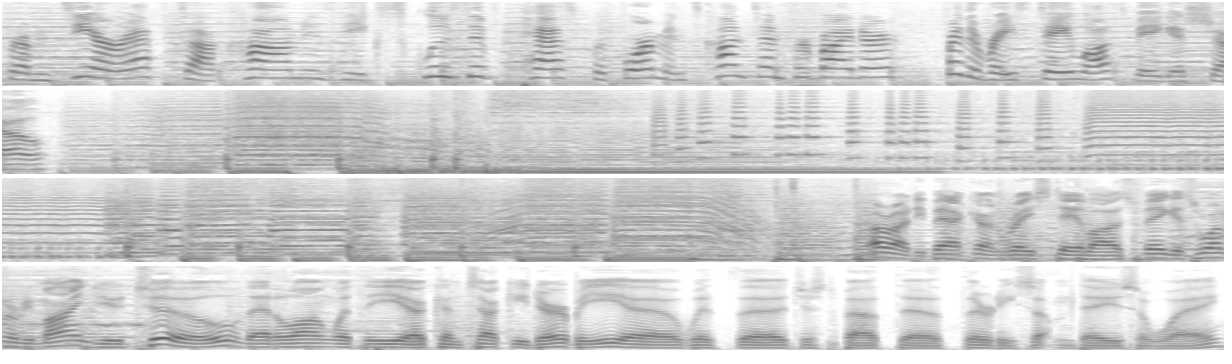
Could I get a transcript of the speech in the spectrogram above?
From DRF.com is the exclusive past performance content provider for the Race Day Las Vegas show. Alrighty, back on Race Day Las Vegas. I want to remind you, too, that along with the uh, Kentucky Derby, uh, with uh, just about 30 something days away,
